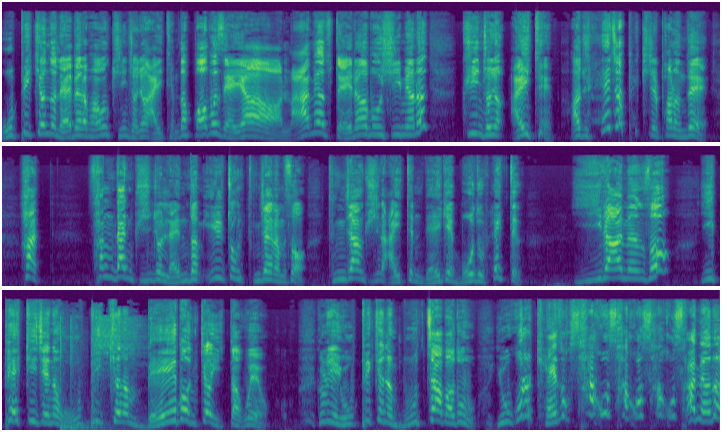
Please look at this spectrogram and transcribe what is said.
오피키언도 레벨업하고 귀신 전용 아이템도 뽑으세요. 라면서 또 내려보시면은 귀신 전용 아이템 아주 해저 패키지를 파는데 핫! 상단 귀신전 랜덤 1종 등장하면서 등장한 귀신 아이템 4개 모두 획득! 이라면서 이 패키지에는 오피견은 매번 껴있다고 해요 그러니까 오피견을 못 잡아도 요거를 계속 사고 사고 사고 사면은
